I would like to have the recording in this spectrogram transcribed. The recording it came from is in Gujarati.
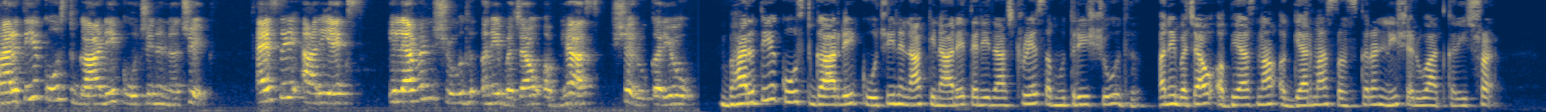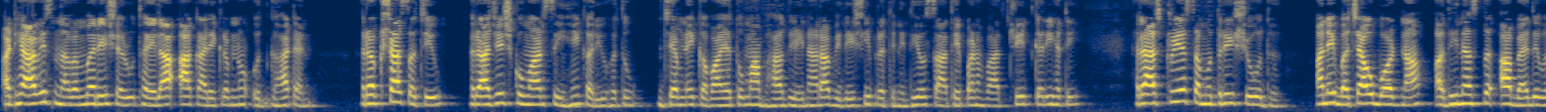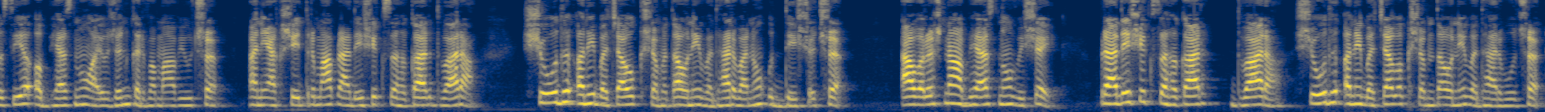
ભારતીય કોસ્ટ ગાર્ડે કોચીન નજીક એસએઆરએક્સ ઇલેવન શોધ અને બચાવ અભ્યાસ શરૂ કર્યો. ભારતીય કોસ્ટ ગાર્ડે કોચીનના કિનારે તેની રાષ્ટ્રીય સમુદ્રી શોધ અને બચાવ અભ્યાસના અગિયારમા સંસ્કરણની શરૂઆત કરી છે. અઠ્યાવીસ નવેમ્બરે શરૂ થયેલા આ કાર્યક્રમનું ઉદ્ઘાટન રક્ષા સચિવ રાજેશ કુમાર સિંહે કર્યું હતું. જેમણે કવાયતોમાં ભાગ લેનારા વિદેશી પ્રતિનિધિઓ સાથે પણ વાતચીત કરી હતી. રાષ્ટ્રીય સમુદ્રી શોધ અને બચાવ બોર્ડના અધીનસ્થ આ બે દિવસીય અભ્યાસનું આયોજન કરવામાં આવ્યું છે. અને આ ક્ષેત્રમાં પ્રાદેશિક સહકાર દ્વારા શોધ અને બચાવ ક્ષમતાઓને વધારવાનો ઉદ્દેશ્ય છે. આ વર્ષના અભ્યાસનો વિષય પ્રાદેશિક સહકાર દ્વારા શોધ અને બચાવ ક્ષમતાઓને વધારવું છે.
